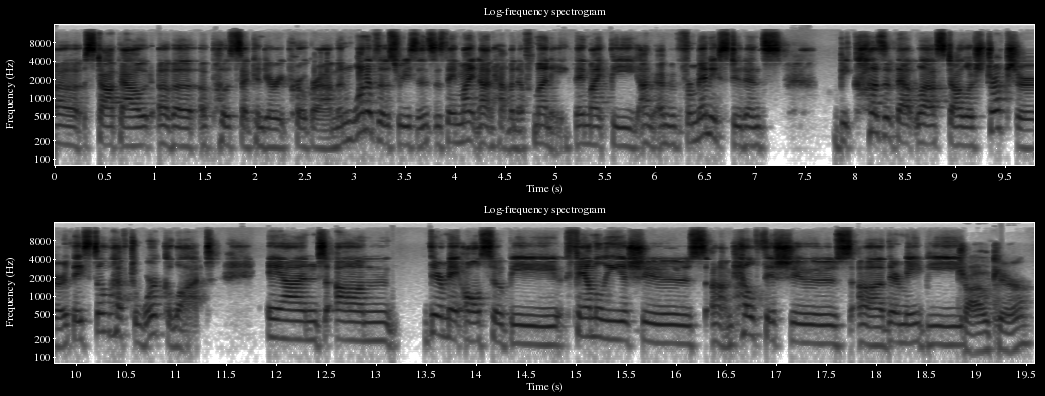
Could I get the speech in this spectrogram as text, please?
uh, stop out of a, a post-secondary program. And one of those reasons is they might not have enough money. They might be i mean for many students because of that last dollar structure they still have to work a lot. And um, there may also be family issues um, health issues uh, there may be childcare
